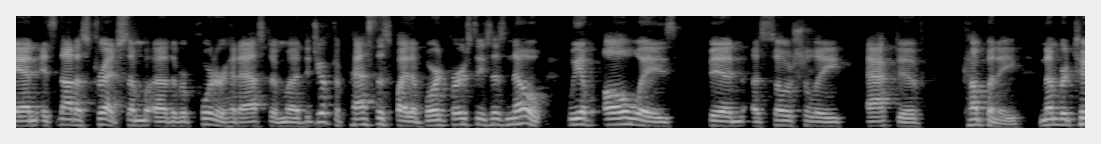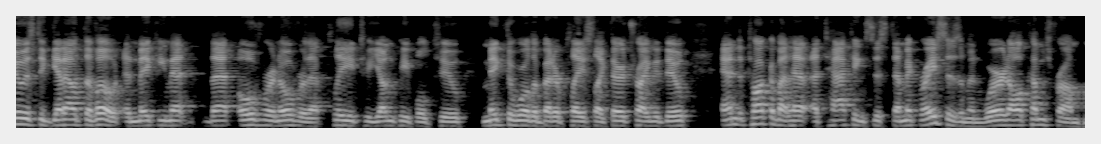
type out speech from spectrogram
and it's not a stretch. Some uh, the reporter had asked him, uh, "Did you have to pass this by the board first? He says, "No, we have always been a socially active company." Number two is to get out the vote and making that that over and over that plea to young people to make the world a better place, like they're trying to do, and to talk about attacking systemic racism and where it all comes from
